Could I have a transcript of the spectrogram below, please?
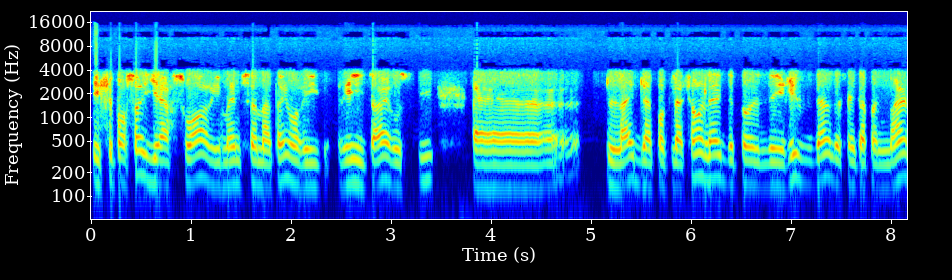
Et c'est pour ça, hier soir et même ce matin, on réitère aussi euh, l'aide de la population, l'aide des résidents de Saint-Apollinaire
